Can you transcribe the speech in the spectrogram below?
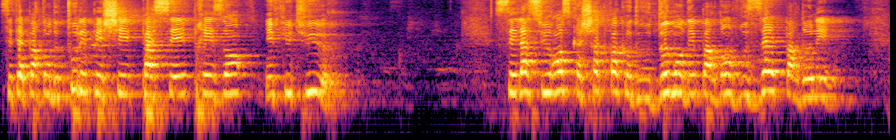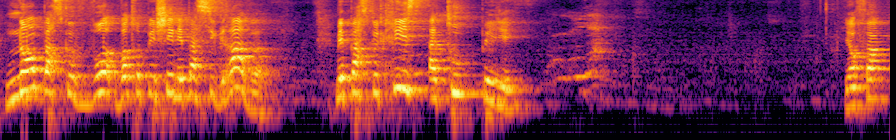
C'est un pardon de tous les péchés passés, présents et futurs. C'est l'assurance qu'à chaque fois que vous demandez pardon, vous êtes pardonné. Non parce que votre péché n'est pas si grave, mais parce que Christ a tout payé. Et enfin,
